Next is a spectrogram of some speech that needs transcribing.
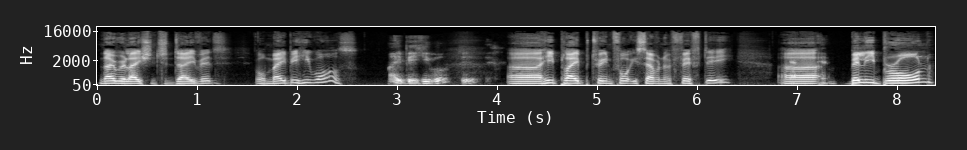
no relation to David, or maybe he was. Maybe he was. yeah. Uh, he played between 47 and 50. Uh, Billy Brawn,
